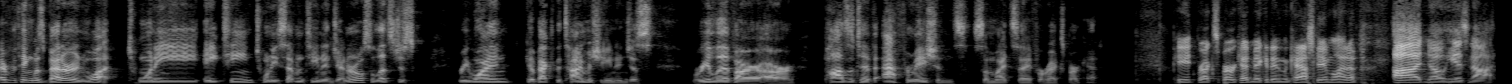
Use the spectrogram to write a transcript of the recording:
everything was better in what 2018, 2017 in general. So let's just rewind, go back to the time machine, and just relive our our positive affirmations. Some might say for Rex Burkhead. Pete Rex Burkhead make it in the cash game lineup. Uh, no, he is not.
